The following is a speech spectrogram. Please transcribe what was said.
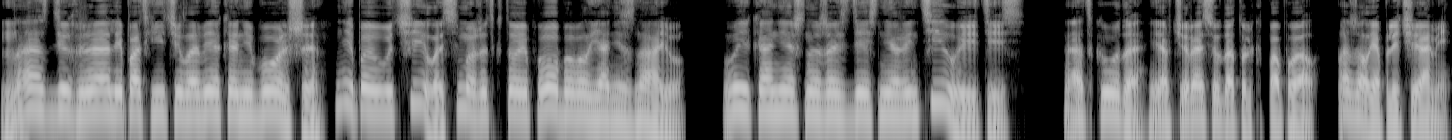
«Нас держали под три человека, не больше. Не получилось. Может, кто и пробовал, я не знаю. Вы, конечно же, здесь не ориентируетесь». «Откуда? Я вчера сюда только попал. Пожал я плечами.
